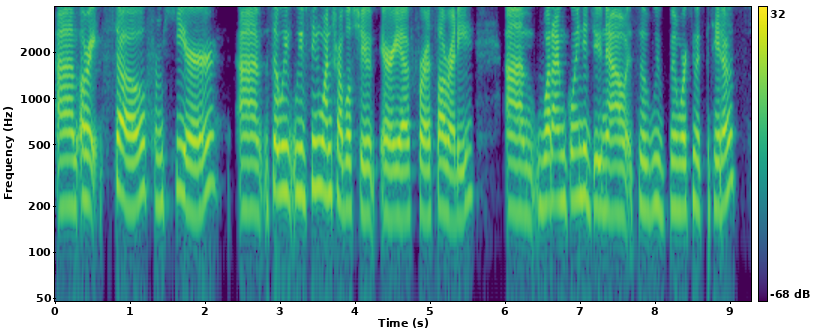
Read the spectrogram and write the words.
Um, all right, so from here, um, so we've, we've seen one troubleshoot area for us already. Um, what I'm going to do now, so we've been working with potatoes.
